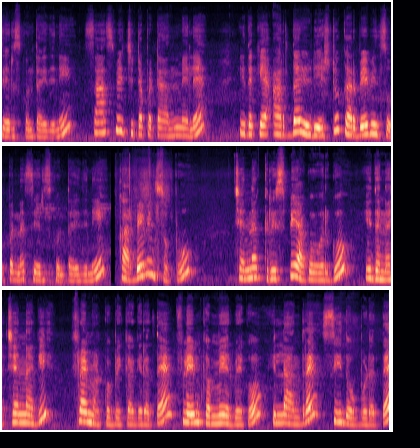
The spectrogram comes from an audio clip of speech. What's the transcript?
ಸೇರಿಸ್ಕೊತಾ ಇದ್ದೀನಿ. ಸಾಸಿವೆ ಚಿಟಪಟ ಅಂದಮೇಲೆ ಇದಕ್ಕೆ ಅರ್ಧ ಹಿಡಿಯಷ್ಟು ಕರ್ಬೇವಿನ ಸೊಪ್ಪನ್ನು ಸೇರಿಸ್ಕೊತಾ ಇದ್ದೀನಿ. ಕರ್ಬೇವಿನ ಸೊಪ್ಪು ಚೆನ್ನಾಗಿ ಕ್ರಿಸ್ಪಿ ಆಗೋವರೆಗೂ ಇದನ್ನು ಚೆನ್ನಾಗಿ ಫ್ರೈ ಮಾಡ್ಕೋಬೇಕಾಗಿರುತ್ತೆ. ಫ್ಲೇಮ್ ಕಮ್ಮಿ ಇರಬೇಕು. ಇಲ್ಲ ಅಂದರೆ ಸೀದೋಗ್ಬಿಡುತ್ತೆ.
